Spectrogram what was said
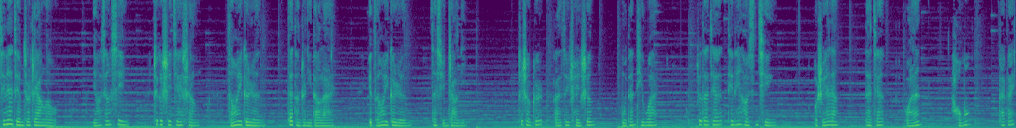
今天的节目就这样喽。你要相信，这个世界上总有一个人在等着你到来，也总有一个人在寻找你。这首歌来自于陈升，《牡丹亭外》。祝大家天天好心情。我是月亮，大家晚安，好梦，拜拜。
